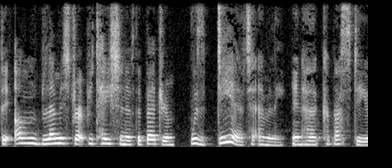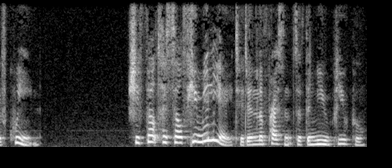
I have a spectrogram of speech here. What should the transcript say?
The unblemished reputation of the bedroom was dear to Emily in her capacity of queen. She felt herself humiliated in the presence of the new pupil.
